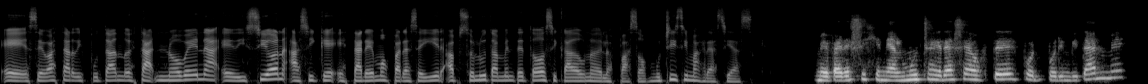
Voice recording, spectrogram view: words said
Eh, se va a estar disputando esta novena edición, así que estaremos para seguir absolutamente todos y cada uno de los pasos. Muchísimas gracias. Me parece genial. Muchas gracias a ustedes por, por invitarme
